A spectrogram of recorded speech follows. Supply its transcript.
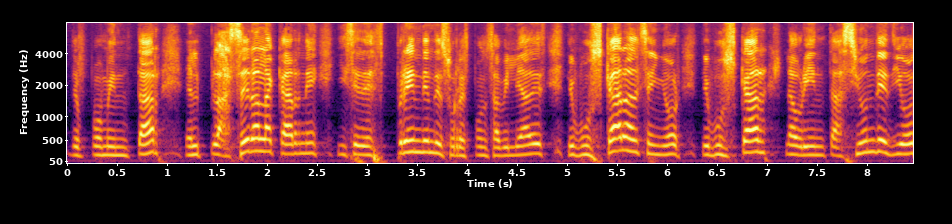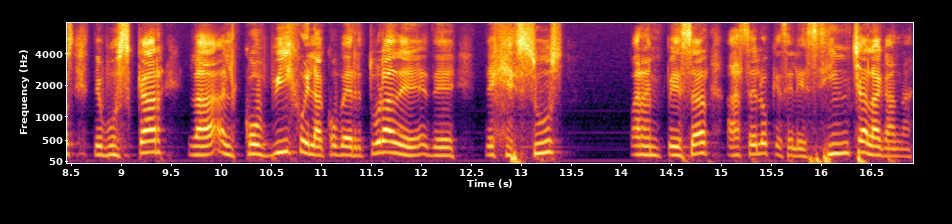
de, fomentar el placer a la carne y se desprenden de sus responsabilidades, de buscar al Señor, de buscar la orientación de Dios, de buscar el cobijo y la cobertura de, de Jesús para empezar a hacer lo que se les hincha la gana.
